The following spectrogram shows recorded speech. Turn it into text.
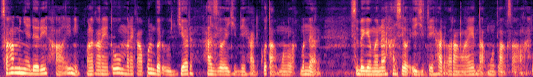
sangat menyadari hal ini. Oleh karena itu, mereka pun berujar hasil ijtihadku tak mutlak benar, sebagaimana hasil ijtihad orang lain tak mutlak salah.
